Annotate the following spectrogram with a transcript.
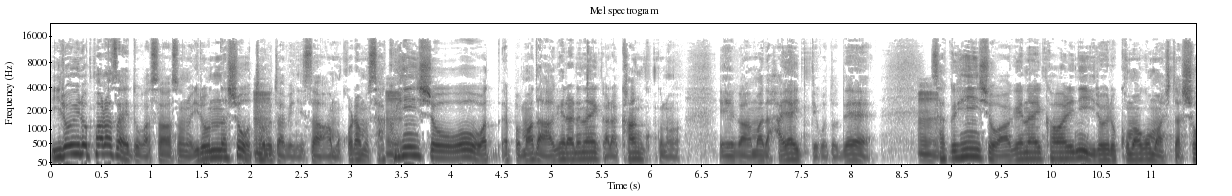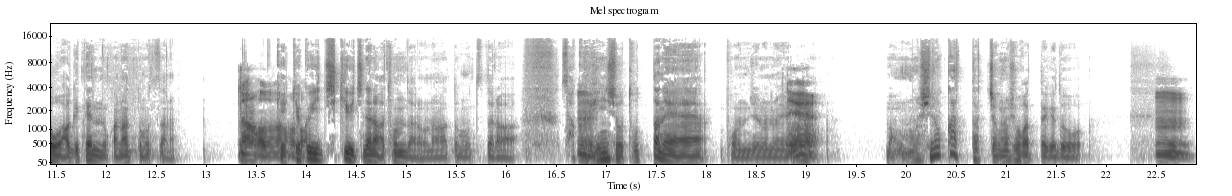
いろいろパラサイトがさ、そのいろんな賞を取るたびにさ、うん、あ、もうこれはもう作品賞をやっぱまだ上げられないから、韓国の映画はまだ早いってことで、作品賞を上げない代わりにいろいろ細々した賞を上げてんのかなと思ってたの。なるほど。結局1917が飛んだろうなと思ってたら、作品賞取ったね、ポンジュノの映画。ね、まあ面白かったっちゃ面白かったけど、うん。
